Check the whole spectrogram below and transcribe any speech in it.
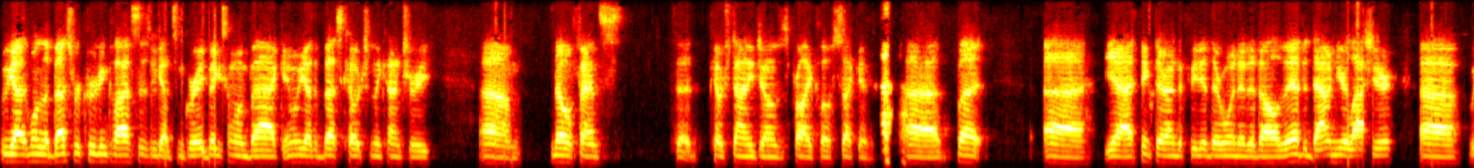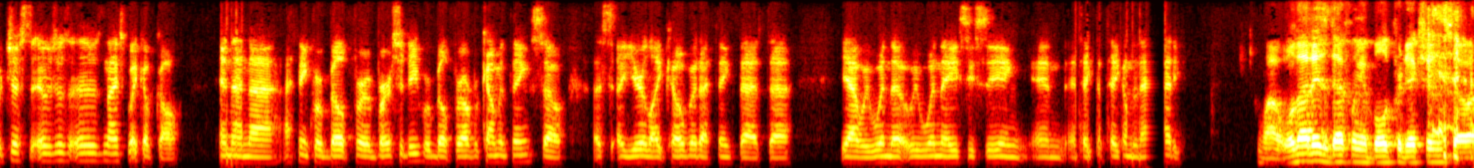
we got one of the best recruiting classes. We got some great bigs coming back, and we got the best coach in the country. Um, no offense that Coach Donnie Jones is probably close second, uh, but uh, yeah, I think they're undefeated. They're winning it all. They had a down year last year, uh, which just it was just it was a nice wake up call. And then uh, I think we're built for adversity. We're built for overcoming things. So a, a year like COVID, I think that uh, yeah, we win the we win the ACC and and, and take the take on the Natty. Wow. Well, that is definitely a bold prediction. So uh,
